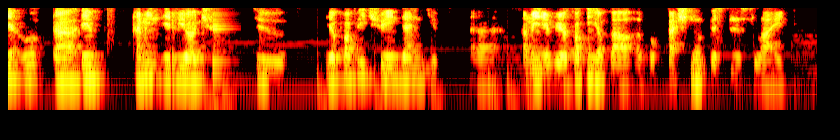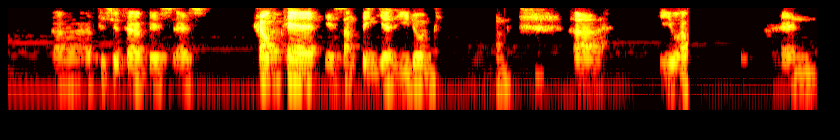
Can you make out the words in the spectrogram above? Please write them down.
Yeah, uh, if I mean, if you're trained to, you're properly trained, then you. Uh, I mean, if you're talking about a professional business like uh, a physiotherapist, as healthcare is something that you don't, uh, you are, and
